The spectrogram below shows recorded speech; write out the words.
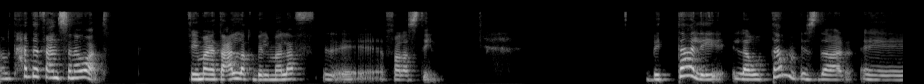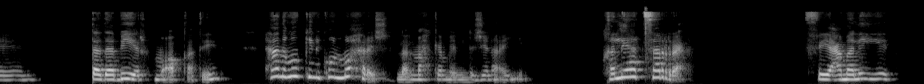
نتحدث عن سنوات فيما يتعلق بالملف آه، فلسطين. بالتالي لو تم إصدار آه، تدابير مؤقتة هذا ممكن يكون محرج للمحكمة الجنائية. خليها تسرع في عملية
